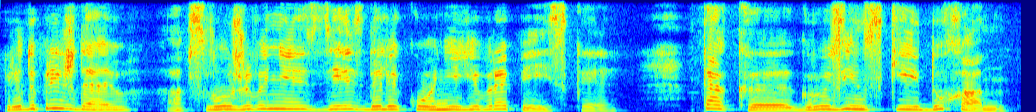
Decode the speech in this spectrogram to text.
Предупреждаю, обслуживание здесь далеко не европейское. Так, э, грузинский духан –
